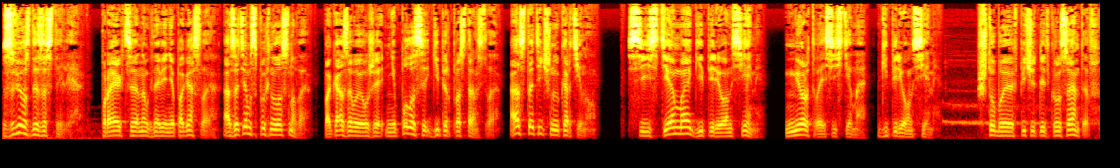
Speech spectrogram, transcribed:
Звезды застыли. Проекция на мгновение погасла, а затем вспыхнула снова, показывая уже не полосы гиперпространства, а статичную картину. Система Гиперион-7. Мертвая система Гиперион-7. Чтобы впечатлить курсантов,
